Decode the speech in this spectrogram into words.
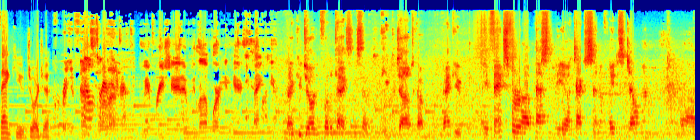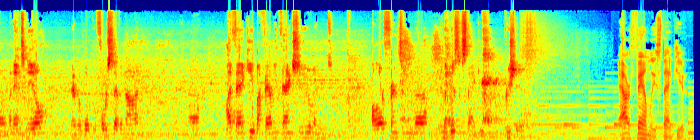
Thank you, Georgia. Bring your family to Atlanta. We appreciate it. We love working here. Thank you. Thank you, Georgia, for the tax incentive. Keep the jobs coming. Thank you. Hey, thanks for uh, passing the uh, tax incentive, ladies and gentlemen. Uh, my name is Neil, member of Local 479. And, uh, I thank you. My family thanks you, and all our friends in, in the business thank you. Appreciate it. Our families thank you.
